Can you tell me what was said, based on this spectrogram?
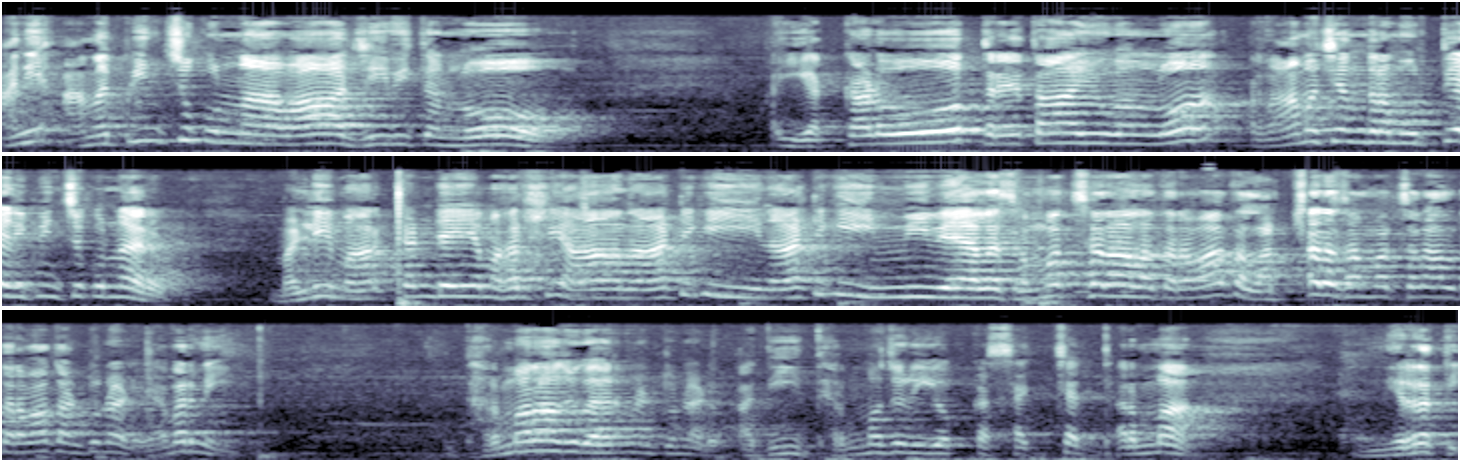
అని అనిపించుకున్నావా జీవితంలో? ఎక్కడో త్రేతాయుగంలో రామచంద్రమూర్తి అనిపించుకున్నారు. మళ్ళీ మార్కండేయ మహర్షి ఆనాటికి ఈనాటికి ఇన్ని వేల సంవత్సరాల తర్వాత లక్షల సంవత్సరాల తర్వాత అంటున్నాడు ఎవరిని? ధర్మరాజు గారిని అంటున్నాడు. అది ధర్మజుని యొక్క సత్య ధర్మ నిరతి.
